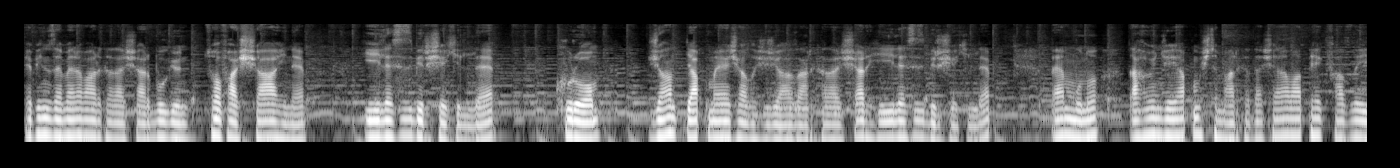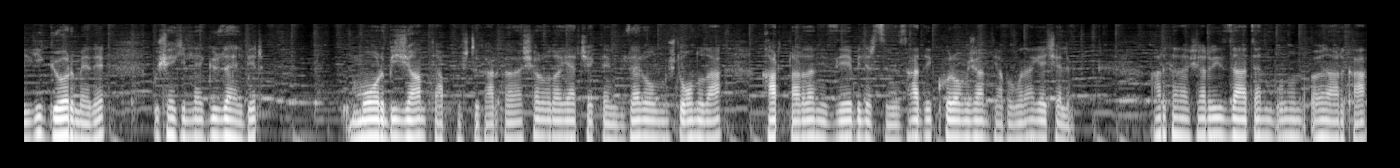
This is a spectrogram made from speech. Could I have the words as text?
Hepinize merhaba arkadaşlar. Bugün Tofaş Şahin'e hilesiz bir şekilde krom jant yapmaya çalışacağız arkadaşlar. Hilesiz bir şekilde. Ben bunu daha önce yapmıştım arkadaşlar ama pek fazla ilgi görmedi. Bu şekilde güzel bir mor bir jant yapmıştık arkadaşlar. O da gerçekten güzel olmuştu. Onu da kartlardan izleyebilirsiniz. Hadi krom jant yapımına geçelim. Arkadaşlar biz zaten bunun ön arka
